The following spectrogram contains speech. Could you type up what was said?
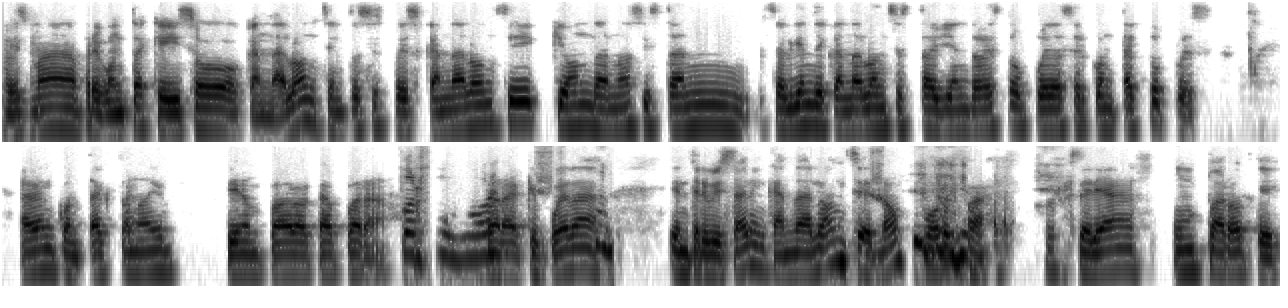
misma pregunta que hizo Canal 11, entonces, pues, Canal 11, ¿qué onda, no? Si están, si alguien de Canal 11 está oyendo esto, puede hacer contacto, pues, hagan contacto, ¿no? Y tienen paro acá para, para que pueda entrevistar en Canal 11, ¿no? Porfa, sería un parote.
